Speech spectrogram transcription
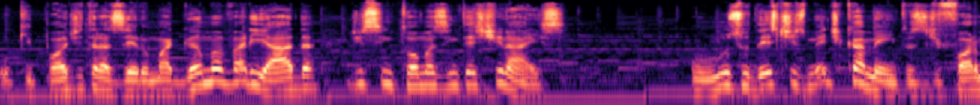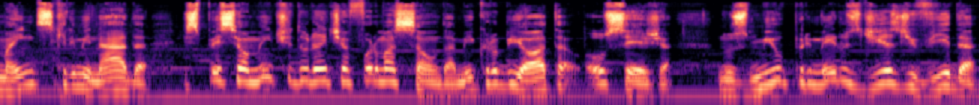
o que pode trazer uma gama variada de sintomas intestinais. O uso destes medicamentos de forma indiscriminada, especialmente durante a formação da microbiota, ou seja, nos mil primeiros dias de vida,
